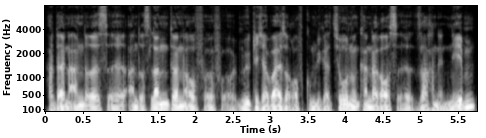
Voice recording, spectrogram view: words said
hat ein anderes, äh, anderes Land dann auf, auf, möglicherweise auch auf Kommunikation und kann daraus äh, Sachen entnehmen.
